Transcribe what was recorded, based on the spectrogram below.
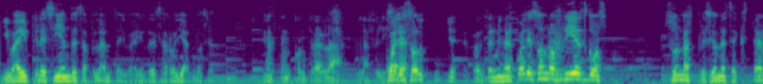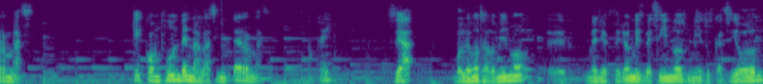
y va a ir creciendo esa planta y va a ir desarrollándose. ¿sí? Hasta encontrar la, la felicidad. ¿Cuáles son, para terminar, cuáles son los riesgos? Son las presiones externas que confunden a las internas. Ok, O sea, volvemos a lo mismo, el medio exterior, mis vecinos, mi educación,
